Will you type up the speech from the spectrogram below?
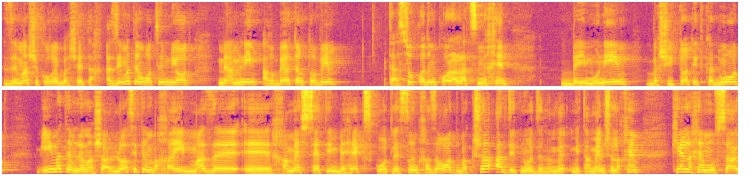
זה מה שקורה בשטח. אז אם אתם רוצים להיות מאמנים הרבה יותר טובים, תעשו קודם כל על עצמכם. באימונים, בשיטות התקדמות. אם אתם למשל לא עשיתם בחיים מה זה אה, חמש סטים בהקסקווט ל-20 חזרות, בבקשה אל תיתנו את זה למתאמן שלכם, כי אין לכם מושג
